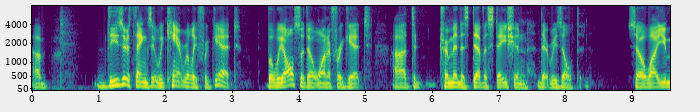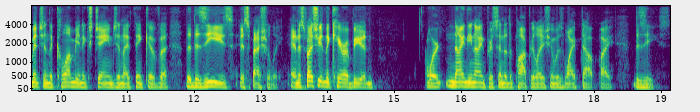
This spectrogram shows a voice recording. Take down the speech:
uh, these are things that we can't really forget. But we also don't want to forget uh, the tremendous devastation that resulted. So while you mentioned the Columbian Exchange, and I think of uh, the disease especially, and especially in the Caribbean, where 99% of the population was wiped out by disease.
